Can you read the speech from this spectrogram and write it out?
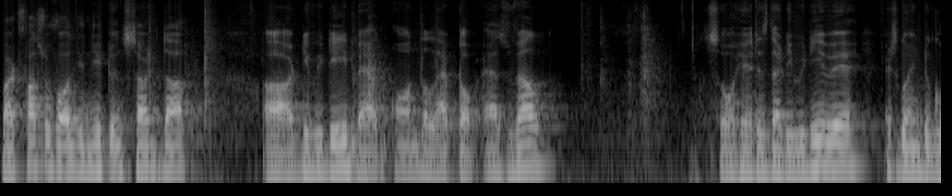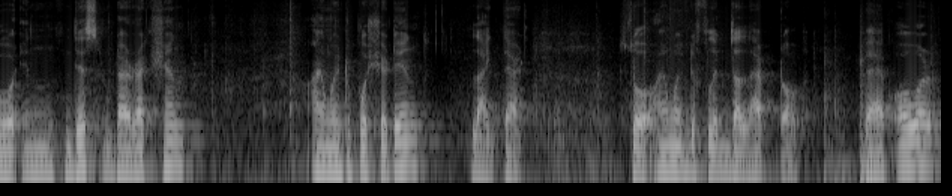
but first of all you need to insert the uh, dvd bag on the laptop as well. So here is the dvd way. It's going to go in this direction. I'm going to push it in like that. So i'm going to flip the laptop back over.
